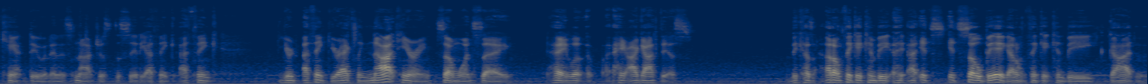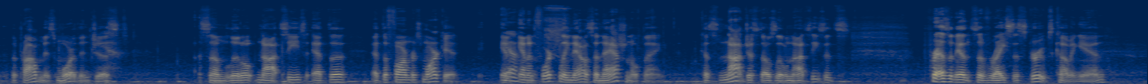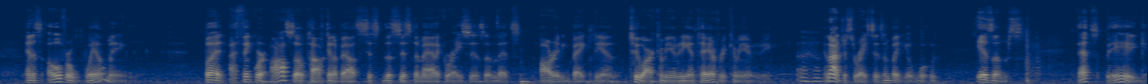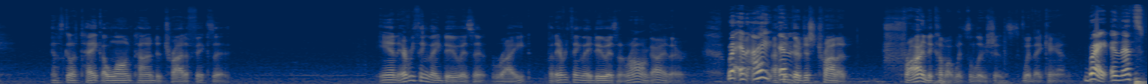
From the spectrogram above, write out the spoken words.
can't do it, and it's not just the city. I think I think you're I think you're actually not hearing someone say, "Hey, look, hey, I got this." Because I don't think it can be. It's it's so big. I don't think it can be gotten. The problem is more than just some little Nazis at the at the farmers market, and, Yeah. and unfortunately now it's a national thing. Because not just those little Nazis. It's presidents of racist groups coming in, and it's overwhelming. But I think we're also talking about the systematic racism that's already baked in to our community and to every community, Uh-huh. and not just racism, but isms. That's big, and it's going to take a long time to try to fix it. And everything they do isn't right, but everything they do isn't wrong either. Right, and I, I and think they're just trying to trying to come up with solutions when they can. right, and that's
